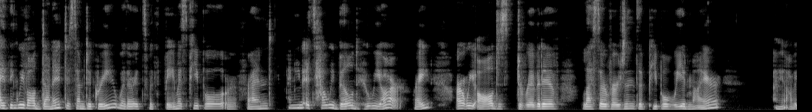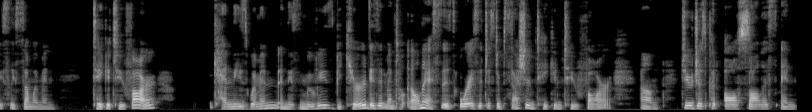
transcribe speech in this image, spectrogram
I think we've all done it to some degree, whether it's with famous people or a friend. I mean, it's how we build who we are, right? Aren't we all just derivative, lesser versions of people we admire? I mean, obviously, some women take it too far. Can these women in these movies be cured? Is it mental illness? Is or is it just obsession taken too far? Um, do you just put all solace in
